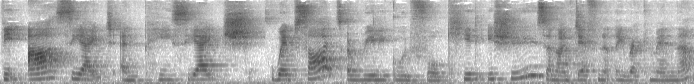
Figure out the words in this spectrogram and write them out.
The RCH and PCH websites are really good for kid issues, and I definitely recommend that.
